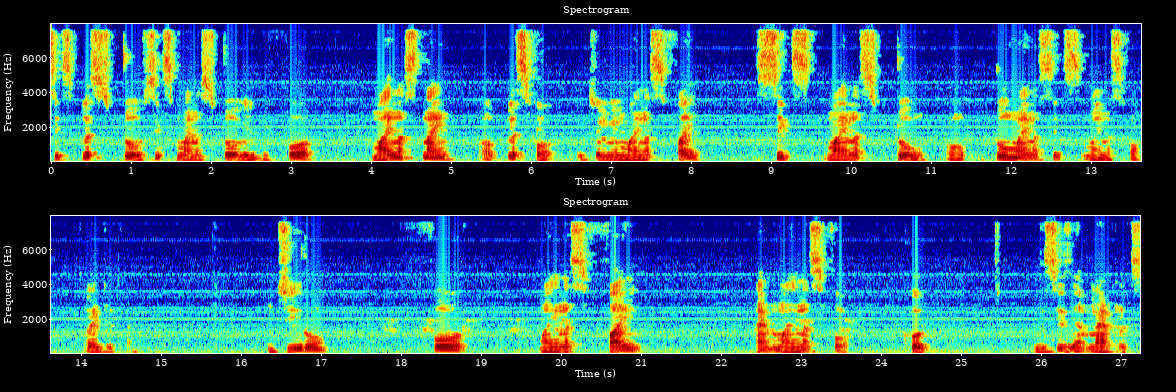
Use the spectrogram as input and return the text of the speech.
6 plus 2 6 minus 2 will be 4 minus 9 or plus 4 which will be minus 5 6 minus 2 or 2 minus 6 minus 4 write it down. 0 4 minus 5 and minus 4 cool this is a matrix.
